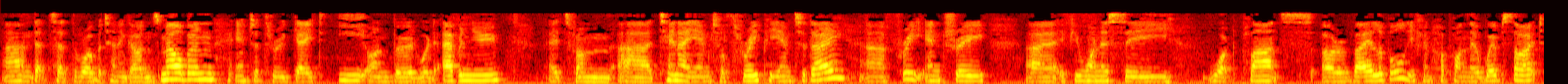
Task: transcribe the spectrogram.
Um, that's at the Royal Botanic Gardens, Melbourne. Enter through Gate E on Birdwood Avenue. It's from uh, 10 a.m. till 3 p.m. today. Uh, free entry. Uh, if you want to see what plants are available, you can hop on their website,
